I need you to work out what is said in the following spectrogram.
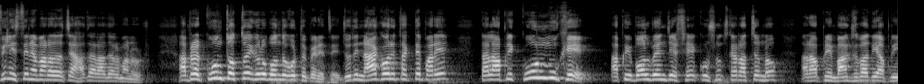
ফিলিস্তিনে মারা যাচ্ছে হাজার হাজার মানুষ। আপনার কোন তথ্য এগুলো বন্ধ করতে পেরেছে? যদি না করে থাকতে পারে, তাহলে আপনি কোন মুখে আপনি বলবেন যে সে কুসংস্কার আচ্ছন্ন, আর আপনি মার্ক্সবাদী, আপনি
